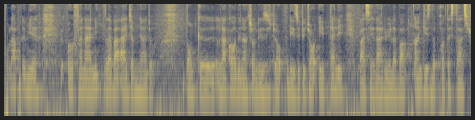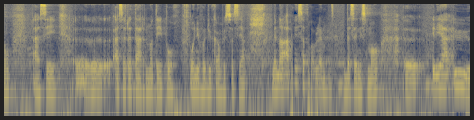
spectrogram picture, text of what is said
pour la première un fanani là-bas à Djamnyadjo. Donc euh, la coordination des étudiants, est allée passer la nuit là-bas en guise de protestation à, euh, à ce retard noté pour, au niveau du campus social. Maintenant, après ce problème d'assainissement, euh, il y a eu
